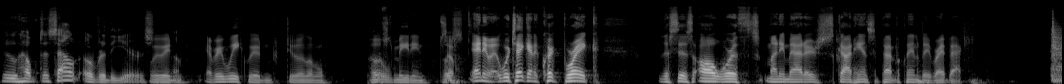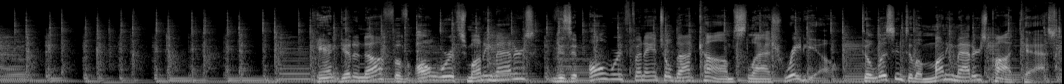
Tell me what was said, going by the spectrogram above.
who helped us out over the years. We would Um, every week we would do a little post meeting. So anyway, we're taking a quick break. This is Allworth's Money Matters. Scott Hanson, Pat McLean will be right back. Can't get enough of Allworth's Money Matters? Visit allworthfinancial.com slash radio to listen to the Money Matters podcast.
